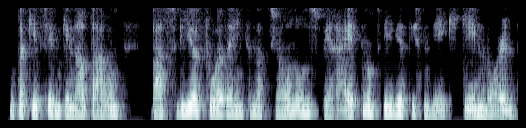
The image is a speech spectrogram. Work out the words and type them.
Und da geht es eben genau darum, was wir vor der Inkarnation uns bereiten und wie wir diesen Weg gehen wollen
